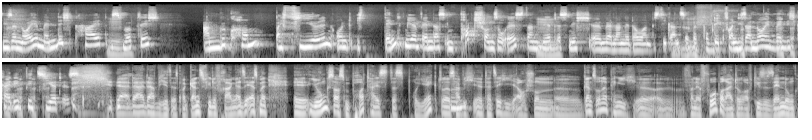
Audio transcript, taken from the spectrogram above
Diese neue Männlichkeit mhm. ist wirklich angekommen bei vielen und ich denke mir, wenn das im Pott schon so ist, dann mm. wird mhm. es nicht äh, mehr lange dauern, bis die ganze mm. Republik von dieser neuen Männlichkeit infiziert ist. Ja, da, da habe ich jetzt erstmal ganz viele Fragen. Also erstmal, äh, Jungs aus dem Pott heißt das Projekt und das mm. habe ich äh, tatsächlich auch schon äh, ganz unabhängig äh, von der Vorbereitung auf diese Sendung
